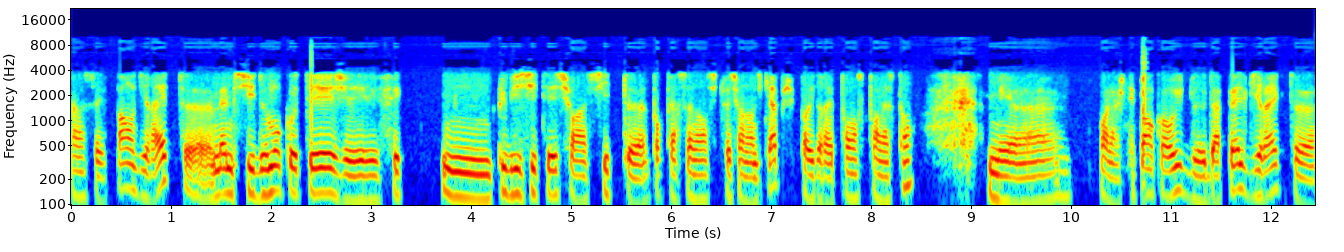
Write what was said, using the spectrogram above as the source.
Hein. C'est pas en direct, euh, même si de mon côté j'ai fait une publicité sur un site euh, pour personnes en situation de handicap. J'ai pas eu de réponse pour l'instant, mais euh, voilà, je n'ai pas encore eu d'appel direct, euh,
